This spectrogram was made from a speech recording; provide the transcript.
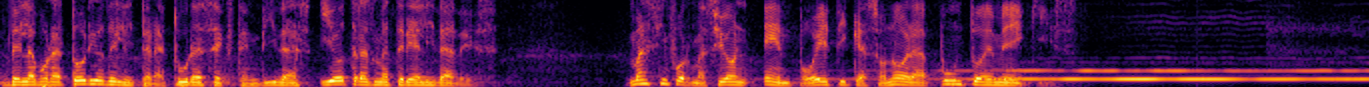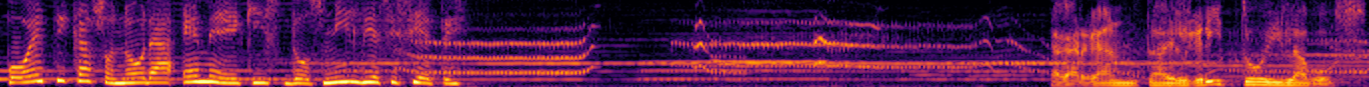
de Laboratorio de Literaturas Extendidas y otras materialidades. Más información en poéticasonora.mx. Poética Sonora MX 2017. La garganta, el grito y la voz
